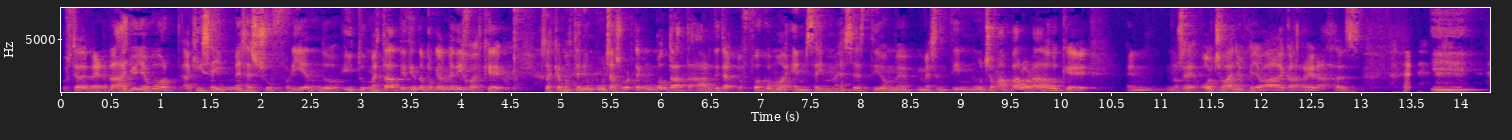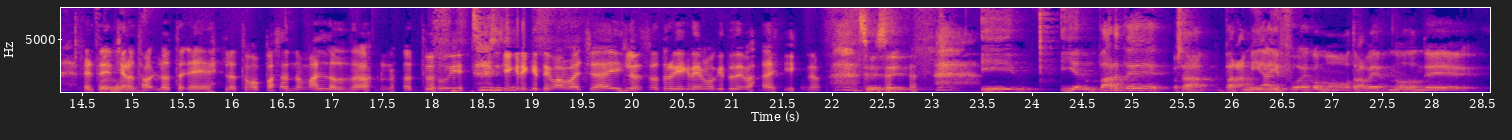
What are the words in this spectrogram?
hostia, de verdad, yo llevo aquí seis meses sufriendo y tú me estás diciendo, porque él me dijo, es que, o que hemos tenido mucha suerte con contratar y tal. Fue como en seis meses, tío, me, me sentí mucho más valorado que en, no sé, ocho años que llevaba de carrera, ¿sabes? Y Él te decía, muy- lo, eh, lo estamos pasando mal los dos, ¿no? Tú que sí. crees que te vamos a echar y nosotros que creemos que tú te vas a ir, ¿no? Sí, sí. Y, y en parte, o sea, para mí ahí fue como otra vez, ¿no? Donde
